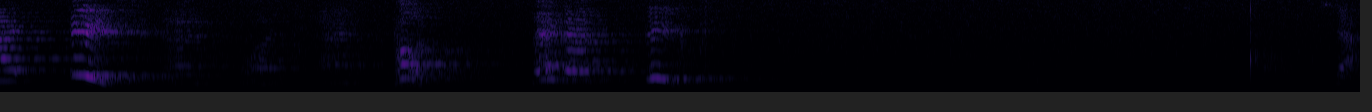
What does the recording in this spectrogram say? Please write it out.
At ease. And one and colors. Stand at ease. Staff,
